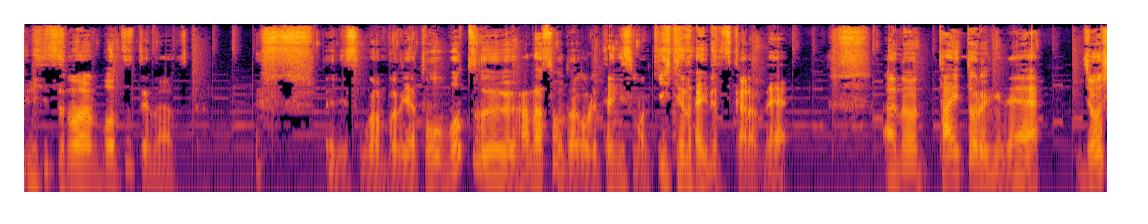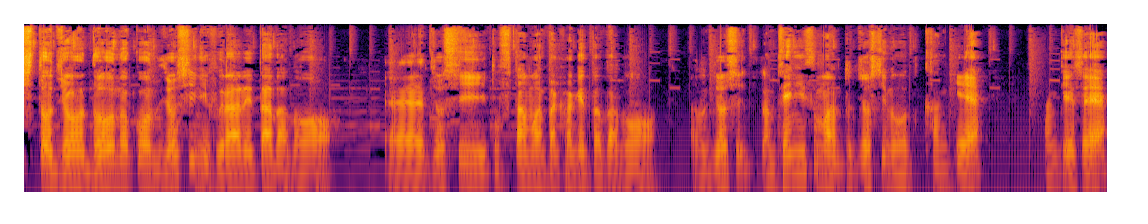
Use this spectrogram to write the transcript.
テニスマンボツって何すか？テニスマン。いや、と、ボツ話すほど俺テニスマン聞いてないですからね。あの、タイトルにね、女子と女、同の子、女子に振られただの、えー、女子と二股かけただの、あの、女子、あのテニスマンと女子の関係？関係性？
